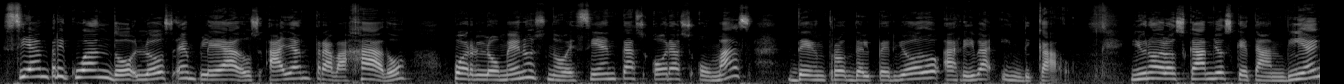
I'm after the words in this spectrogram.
siempre y cuando los empleados hayan trabajado por lo menos 900 horas o más dentro del periodo arriba indicado. Y uno de los cambios que también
